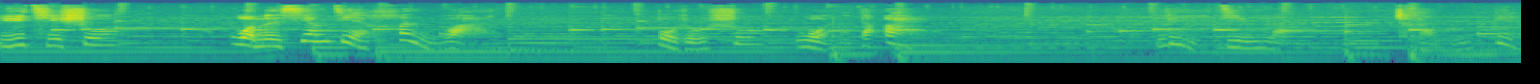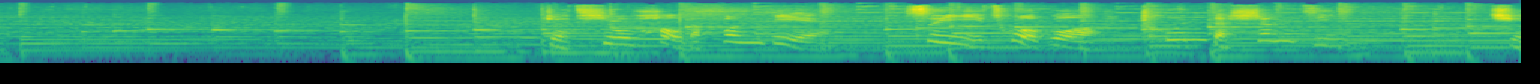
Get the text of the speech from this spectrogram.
与其说我们相见恨晚，不如说我们的爱历经了沉淀。这秋后的枫叶，虽已错过春的生机，却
